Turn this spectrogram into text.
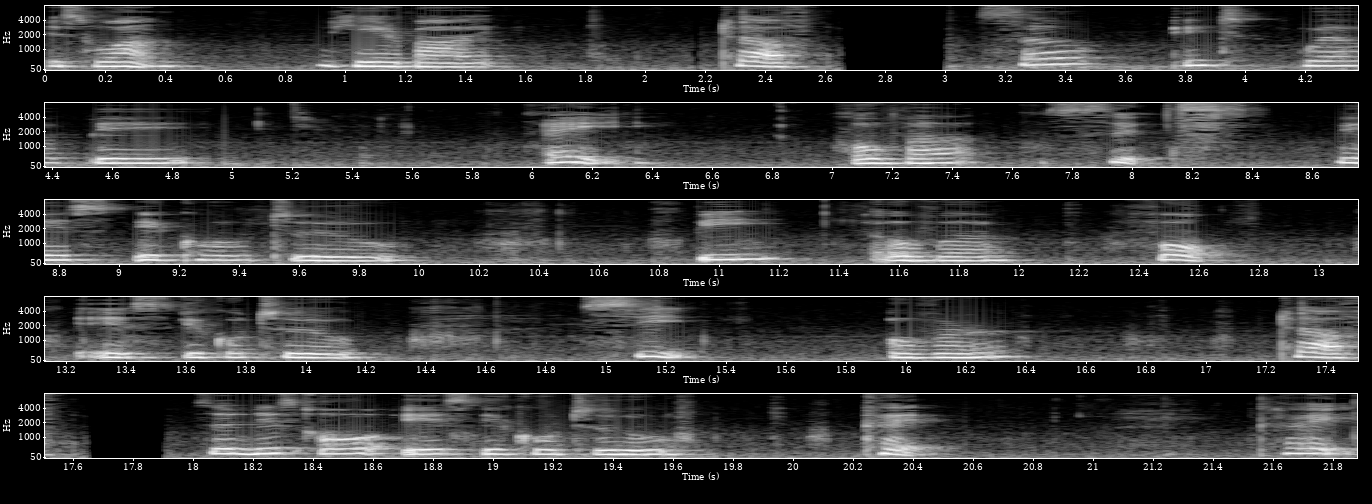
is 1, here by 12. So it will be a over 6 is equal to b over 4 is equal to c over 12. So this all is equal to k. k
